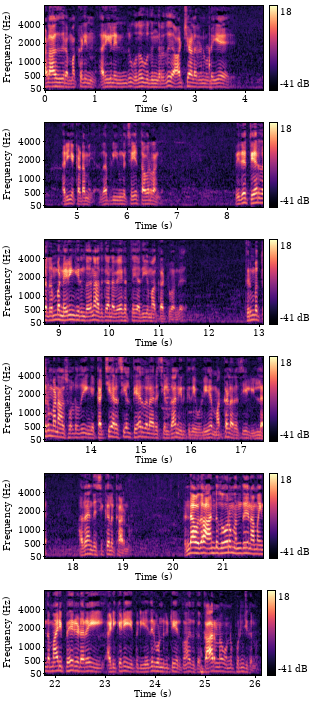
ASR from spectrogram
ஆளாகுகிற மக்களின் அருகில் நின்று உதவுவதுங்கிறது ஆட்சியாளர்களுடைய அரிய கடமை. அதை அப்படி இவங்க செய்ய தவறுறாங்க. இதே தேர்தல் ரொம்ப நெருங்கி இருந்ததுன்னா அதுக்கான வேகத்தை அதிகமாக காட்டுவாங்க. திரும்ப திரும்ப நான் சொல்றது இங்க கட்சி அரசியல் தேர்தல் அரசியல் தான் இருக்குதே ஒழிய மக்கள் அரசியல் இல்லை. அதான் இந்த சிக்கலுக்கு காரணம். ரெண்டாவது ஆண்டுதோறும் வந்து நம்ம இந்த மாதிரி பேரிடரை அடிக்கடி இப்படி எதிர்கொண்டுகிட்டே இருக்கோம். அதுக்கு காரணம் ஒன்று புரிஞ்சுக்கணும்.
